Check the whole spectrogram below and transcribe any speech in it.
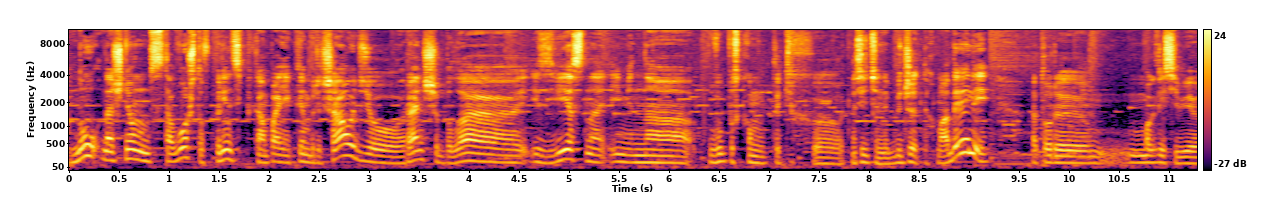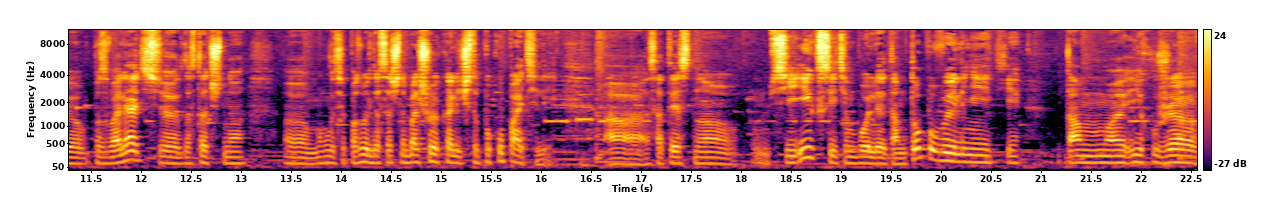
Ну, начнем с того, что, в принципе, компания Cambridge Audio раньше была известна именно выпуском таких э, относительно бюджетных моделей, которые могли себе позволять э, достаточно могло себе позволить достаточно большое количество покупателей. А, соответственно, CX и тем более там топовые линейки, там э, их уже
